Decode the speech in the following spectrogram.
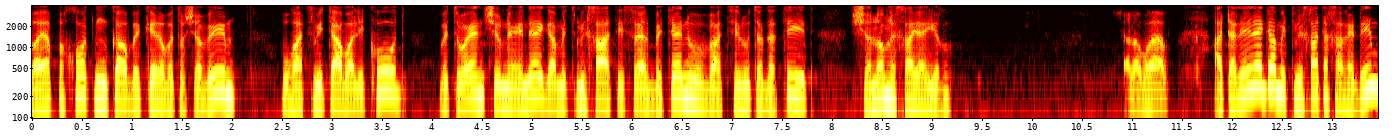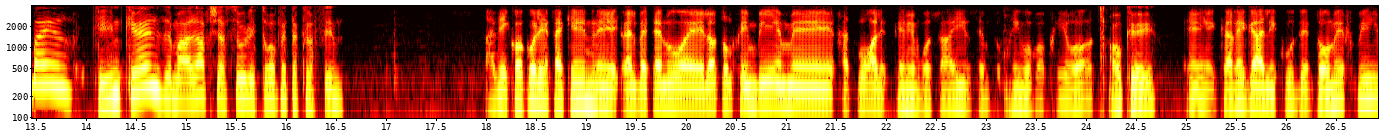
והיה פחות מוכר בקרב התושבים. הוא רץ מטעם הליכוד, וטוען שהוא נהנה גם מתמיכת ישראל ביתנו והציונות הדתית. שלום לך, יאיר. שלום רב. אתה נהנה גם מתמיכת החרדים בעיר? כי אם כן, זה מהלך שעשוי לטרוף את הקלפים. אני קודם כל אתקן, אה, ישראל ביתנו אה, לא תומכים בי, הם אה, חתמו על הסכם עם ראש העיר שהם תומכים בו בבחירות. אוקיי. כרגע הליכוד תומך בי,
